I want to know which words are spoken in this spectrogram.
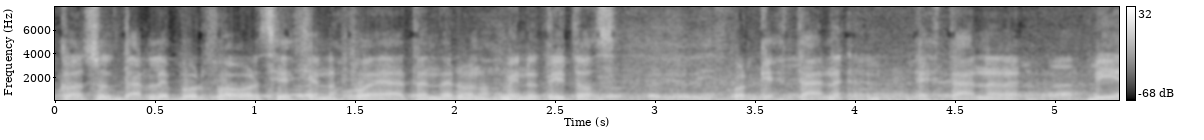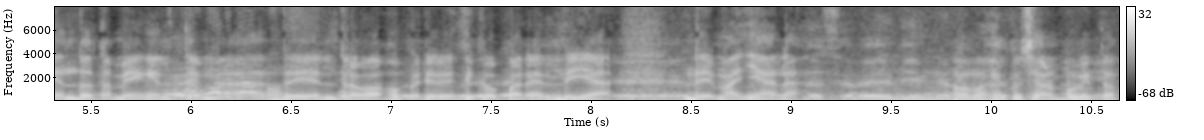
consultarle, por favor, si es que nos puede atender unos minutitos, porque están, están viendo también el tema del trabajo periodístico para el día de mañana. Vamos a escuchar un poquito.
